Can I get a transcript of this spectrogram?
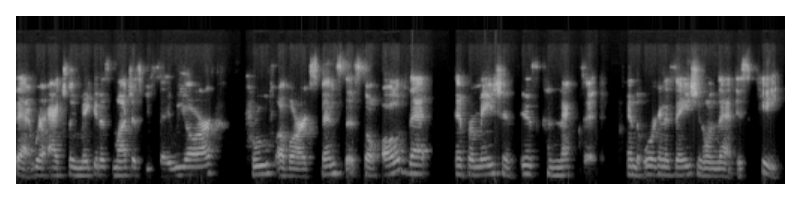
that we're actually making as much as we say we are, proof of our expenses. So all of that information is connected and the organization on that is key.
